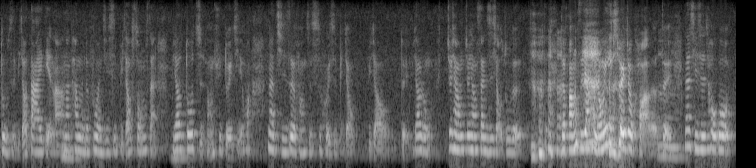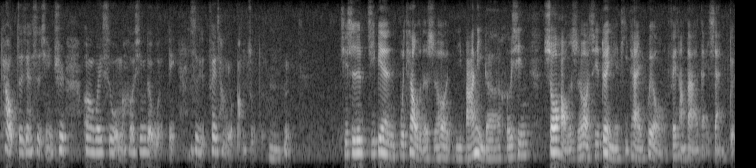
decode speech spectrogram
肚子比较大一点啦，那他们的腹横肌是比较松散，比较多脂肪去堆积的话，那其实这个房子是会是比较。比较对，比较容，就像就像三只小猪的的房子一样，很容易一吹就垮了。对，那其实透过跳舞这件事情去，呃，维持我们核心的稳定是非常有帮助的。嗯嗯，其实即便不跳舞的时候，你把你的核心收好的时候，其实对你的体态会有非常大的改善。对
